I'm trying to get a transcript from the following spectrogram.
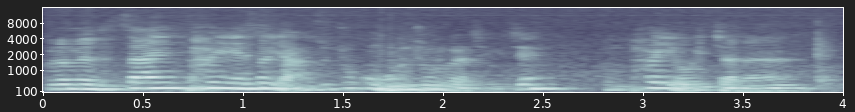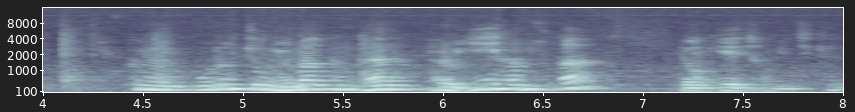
그러면 사인 파이에서 양수 조금 오른쪽으로 가지 그지? 그럼 파이 여기 있잖아 그러면 오른쪽 요만큼 간 바로 이 함수가 여기에 점이 찍혀요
